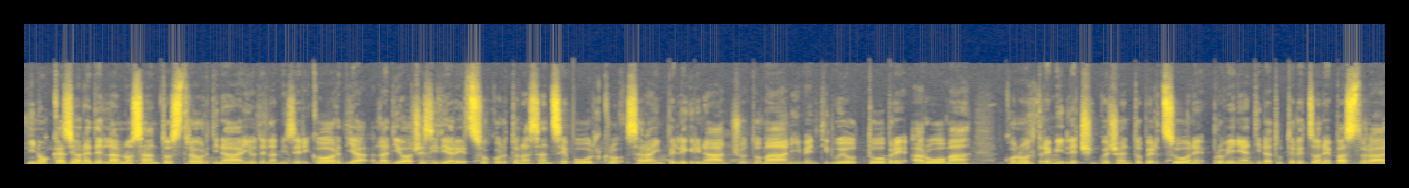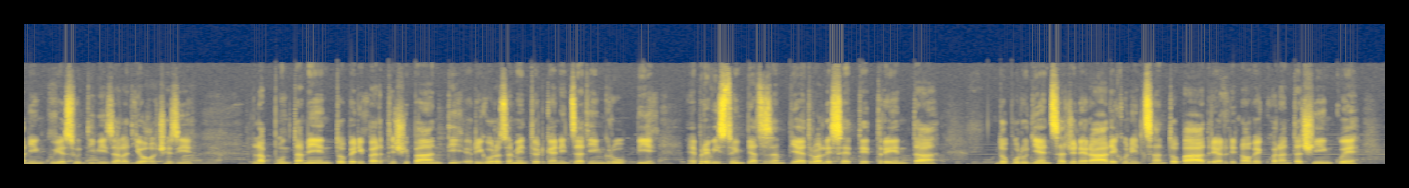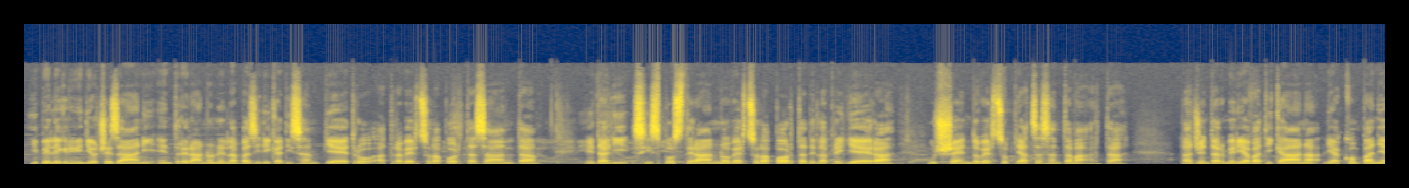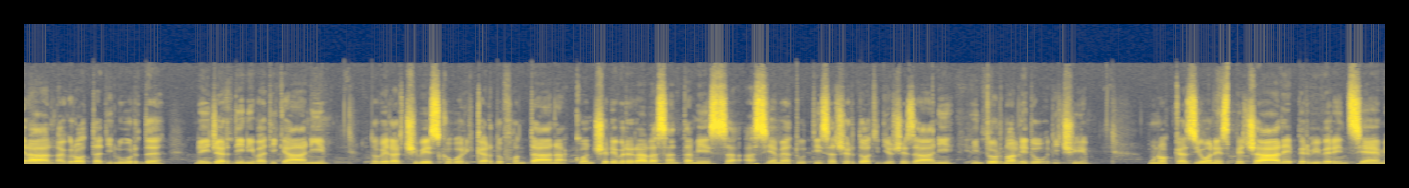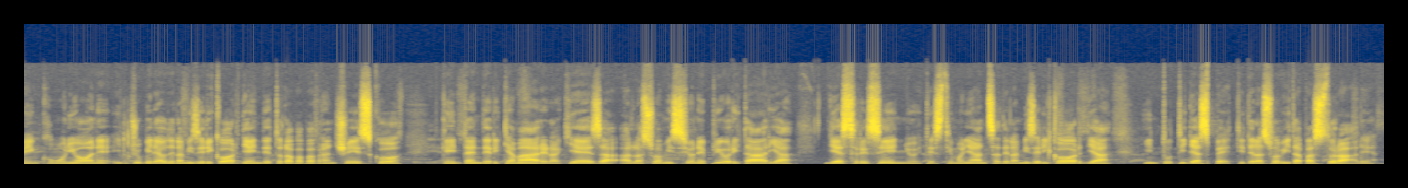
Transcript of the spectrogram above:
In occasione dell'anno santo straordinario della misericordia, la diocesi di Arezzo Cortona San Sepolcro sarà in pellegrinaggio domani 22 ottobre a Roma con oltre 1500 persone provenienti da tutte le zone pastorali in cui è suddivisa la diocesi. L'appuntamento per i partecipanti, rigorosamente organizzati in gruppi, è previsto in Piazza San Pietro alle 7.30 Dopo l'udienza generale con il Santo Padre alle 9.45, i pellegrini diocesani entreranno nella Basilica di San Pietro attraverso la Porta Santa e da lì si sposteranno verso la Porta della Preghiera, uscendo verso Piazza Santa Marta. La Gendarmeria Vaticana li accompagnerà alla Grotta di Lourdes nei Giardini Vaticani, dove l'arcivescovo Riccardo Fontana concelebrerà la Santa Messa assieme a tutti i sacerdoti diocesani intorno alle 12 un'occasione speciale per vivere insieme in comunione il Giubileo della Misericordia indetto da Papa Francesco, che intende richiamare la Chiesa alla sua missione prioritaria di essere segno e testimonianza della misericordia in tutti gli aspetti della sua vita pastorale.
